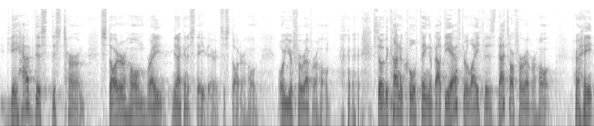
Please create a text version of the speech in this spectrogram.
they have this, this term, starter home, right? You're not going to stay there. It's a starter home. Or your forever home. so the kind of cool thing about the afterlife is that's our forever home, right?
